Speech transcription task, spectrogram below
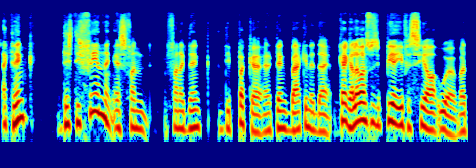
ek dink dis die vreemding is van van ek dink die pikke en ek dink back in the day. Kyk, hulle was mos die PE vir CAO wat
